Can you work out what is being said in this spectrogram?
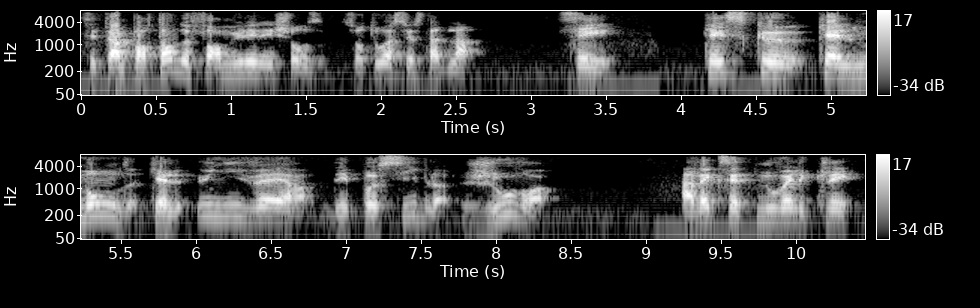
C'est important de formuler les choses, surtout à ce stade-là. C'est qu'est-ce que, quel monde, quel univers des possibles j'ouvre avec cette nouvelle clé,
